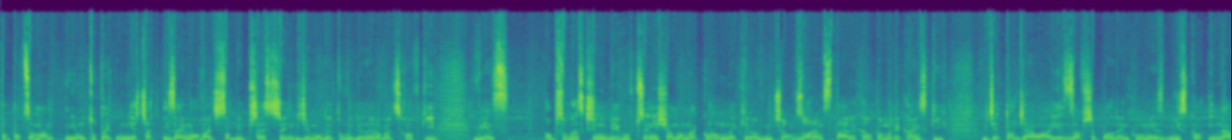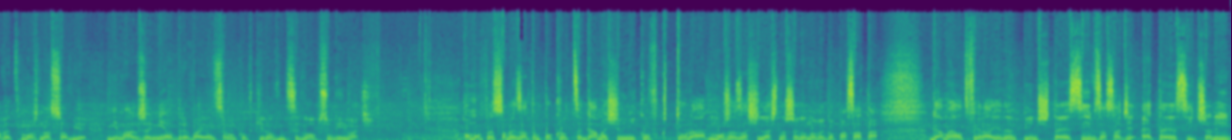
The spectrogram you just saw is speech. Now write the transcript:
to po co mam ją tutaj umieszczać i zajmować sobie przestrzeń, gdzie mogę tu wygenerować schowki, więc Obsługę skrzyni biegów przeniesiono na kolumnę kierowniczą wzorem starych aut amerykańskich, gdzie to działa, jest zawsze pod ręką, jest blisko i nawet można sobie niemalże nie odrywając rąk od kierownicy go obsługiwać. Omówmy sobie zatem pokrótce gamę silników, która może zasilać naszego nowego Passata. Gamę otwiera 1.5 TSI, w zasadzie ETSI, czyli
